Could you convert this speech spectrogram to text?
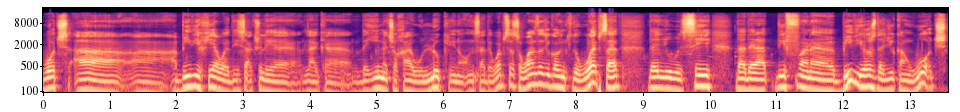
watch uh, uh, a video here where this actually uh, like uh, the image of how it will look you know inside the website. So once that you go into the website then you will see that there are different uh, videos that you can watch.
